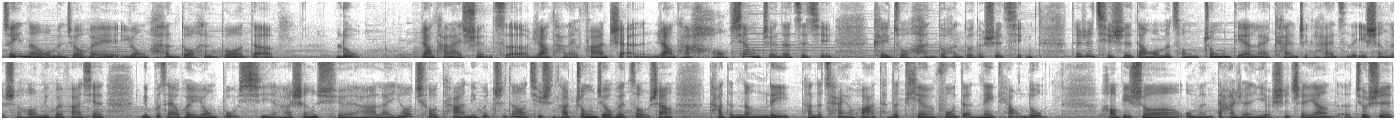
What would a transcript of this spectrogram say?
所以呢，我们就会用很多很多的路。让他来选择，让他来发展，让他好像觉得自己可以做很多很多的事情。但是其实，当我们从终点来看这个孩子的一生的时候，你会发现，你不再会用补习啊、升学啊来要求他。你会知道，其实他终究会走上他的能力、他的才华、他的天赋的那条路。好比说，我们大人也是这样的，就是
